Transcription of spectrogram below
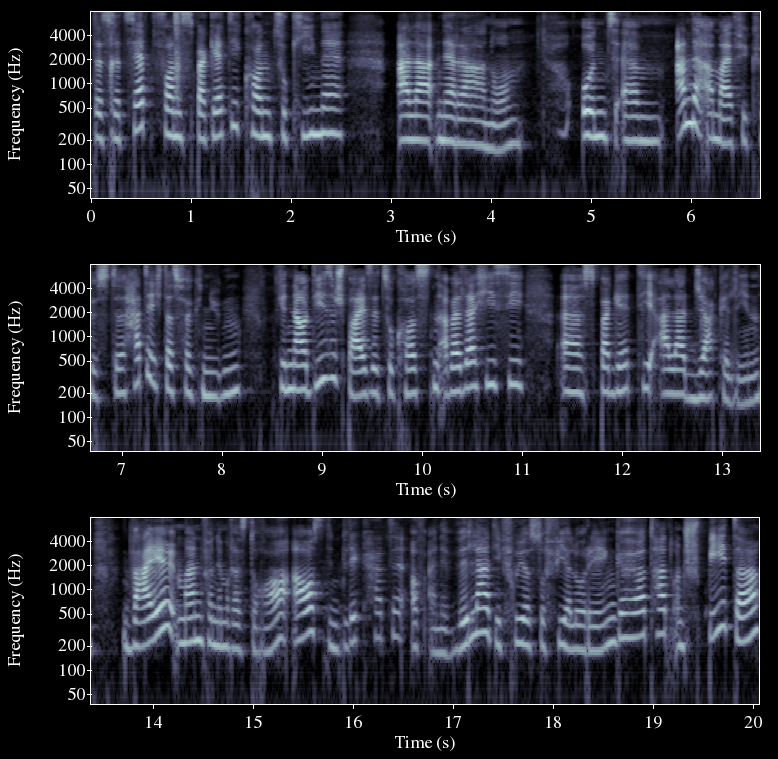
das Rezept von Spaghetti con Zucchine alla Nerano. Und ähm, an der Amalfiküste hatte ich das Vergnügen, genau diese Speise zu kosten, aber da hieß sie äh, Spaghetti alla Jacqueline, weil man von dem Restaurant aus den Blick hatte auf eine Villa, die früher Sophia Loren gehört hat und später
